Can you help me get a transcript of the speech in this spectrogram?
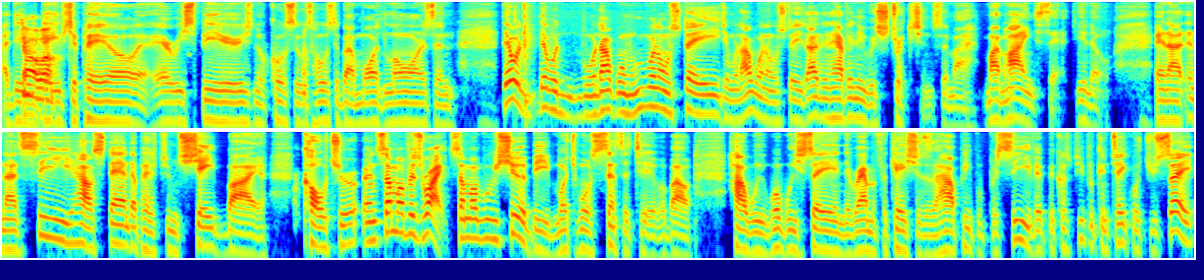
I did oh, Dave Chappelle, Ari Spears. You know, of course, it was hosted by Martin Lawrence, and there were there were when I when we went on stage and when I went on stage, I didn't have any restrictions in my my mindset, you know, and I and I see how stand up has been shaped by culture, and some of it's right. Some of it we should be much more sensitive about how we what we say and the ramifications of how people perceive it, because people can take what you say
